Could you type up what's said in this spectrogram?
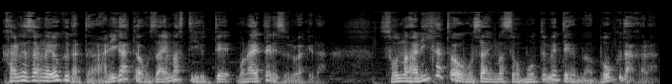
患者さんが良くなったらありがとうございますって言ってもらえたりするわけだ。そのありがとうございますを求めてるのは僕だから。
